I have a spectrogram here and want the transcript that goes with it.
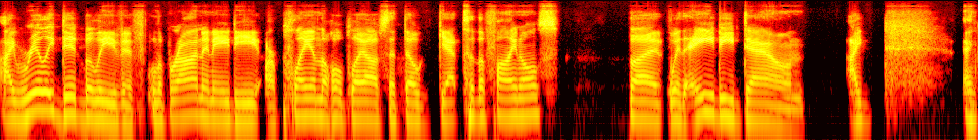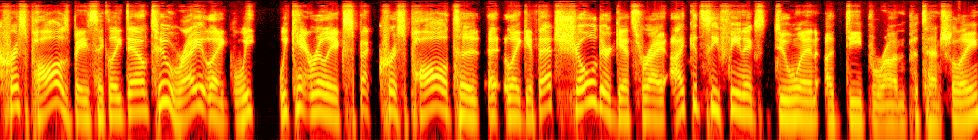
I really did believe if LeBron and AD are playing the whole playoffs that they'll get to the finals. But with AD down, I and Chris Paul is basically down too, right? Like we we can't really expect Chris Paul to uh, like if that shoulder gets right, I could see Phoenix doing a deep run potentially.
